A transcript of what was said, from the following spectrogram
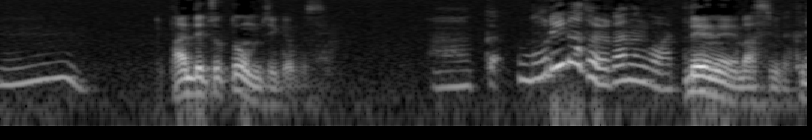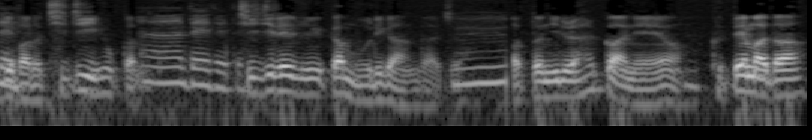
음. 반대쪽도 움직여 보세요. 아, 그러니까 무리가 덜 가는 것 같아요. 네네 맞습니다. 그게 네. 바로 지지 효과입니다. 아, 네네네. 지지를 해주니까 무리가 안 가죠. 음. 어떤 일을 할 거 아니에요. 그때마다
